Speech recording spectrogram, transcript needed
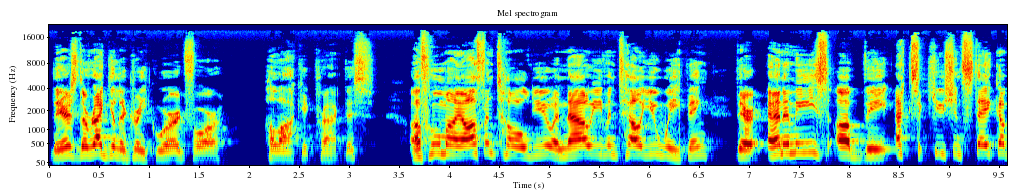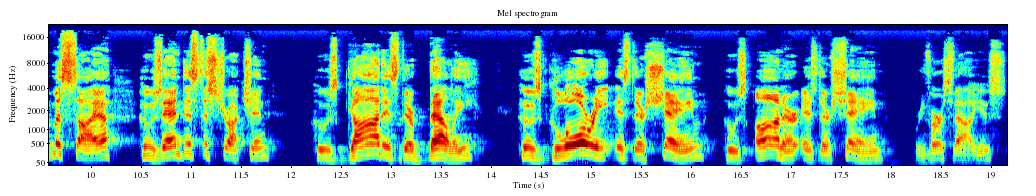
there's the regular Greek word for halakhic practice of whom I often told you, and now even tell you weeping, they're enemies of the execution stake of Messiah, whose end is destruction, whose God is their belly, whose glory is their shame, whose honor is their shame, reverse values,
